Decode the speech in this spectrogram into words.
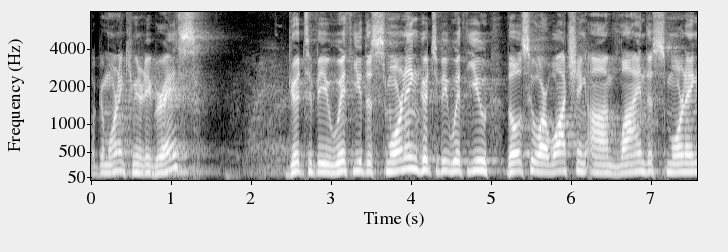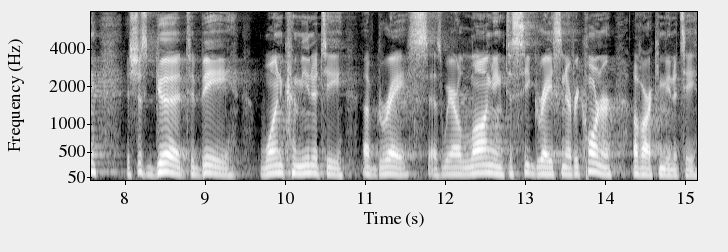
Well, good morning, Community of Grace. Good to be with you this morning. Good to be with you, those who are watching online this morning. It's just good to be one community of grace as we are longing to see grace in every corner of our community.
